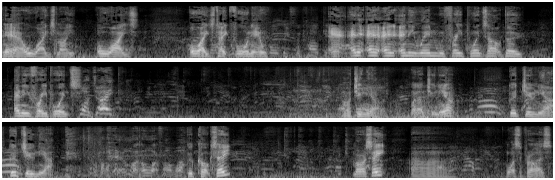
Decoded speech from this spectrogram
Yeah, always, mate. Always. Always take 4 0. Four, but if we can't get Any, any, any win with three points, I'll do. Any three points. Come on, Jake! Oh, Junior. Well done, Junior. Good Junior. Good Junior. all right, all right, farmer. Good Coxie. Morrissey. Ah, what a surprise.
